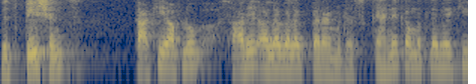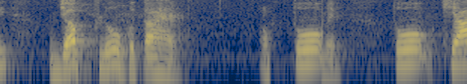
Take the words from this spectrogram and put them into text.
with patience ताकि आप लोग सारे अलग अलग पैरामीटर्स कहने का मतलब है कि जब फ्लो होता है तो तो क्या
